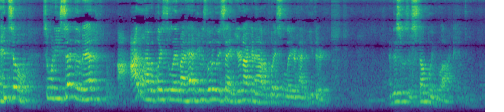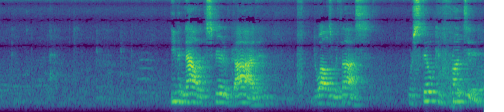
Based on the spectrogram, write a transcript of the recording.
And so so when he said to the man, I don't have a place to lay my head, he was literally saying, You're not going to have a place to lay your head either. And this was a stumbling block. Even now that the Spirit of God dwells with us, we're still confronted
